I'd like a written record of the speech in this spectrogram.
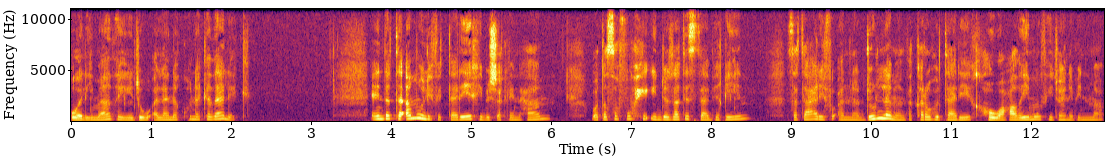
ولماذا يجب ألا نكون كذلك؟ عند التأمل في التاريخ بشكل عام وتصفح إنجازات السابقين ستعرف أن جل من ذكره التاريخ هو عظيم في جانب ما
